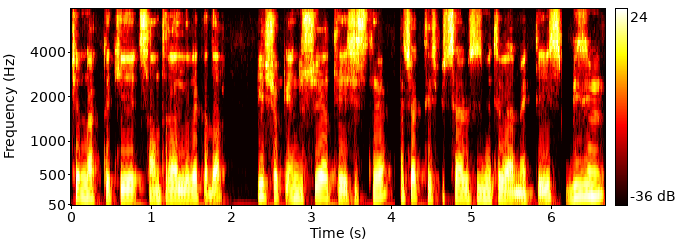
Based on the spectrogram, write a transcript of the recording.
Tırnak'taki santrallere kadar birçok endüstriyel tesiste kaçak tespit servis hizmeti vermekteyiz. Bizim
